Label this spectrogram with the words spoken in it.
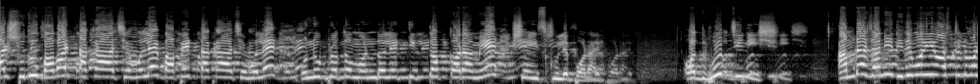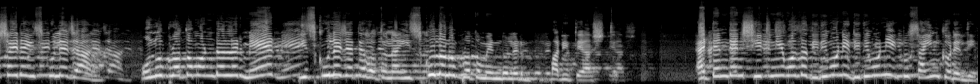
আর শুধু বাবার টাকা আছে বলে, বাপের টাকা আছে বলে অনুব্রত মণ্ডলের টিকটক করা মেয়ে সেই স্কুলে পড়ায়। অদ্ভুত জিনিস। আমরা জানি দিদিমণি মাস্টার মশাইরা স্কুলে যান। অনুব্রত মণ্ডলের মেয়ের স্কুলে যেতে হতো না, স্কুল অনুব্রত মণ্ডলের বাড়িতে আসতো। অ্যাটেন্ডেন্স শিট নিয়ে বলতো, দিদিমণি দিদিমণি, একটু সাইন করে দিন।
